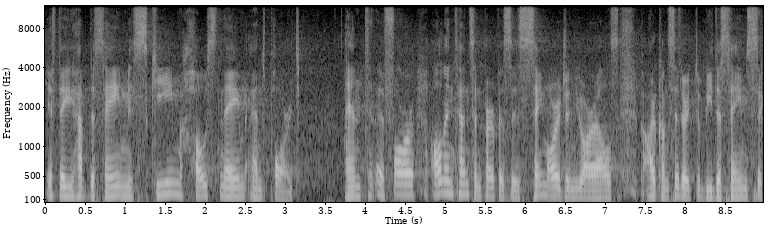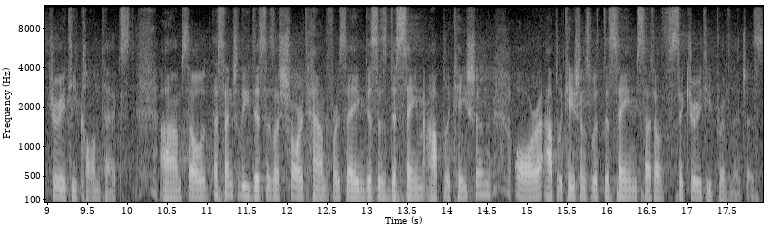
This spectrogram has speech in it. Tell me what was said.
if they have the same scheme, host name, and port. And uh, for all intents and purposes, same origin URLs are considered to be the same security context. Um, so essentially, this is a shorthand for saying this is the same application or applications with the same set of security privileges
